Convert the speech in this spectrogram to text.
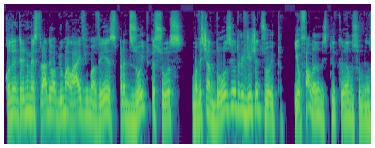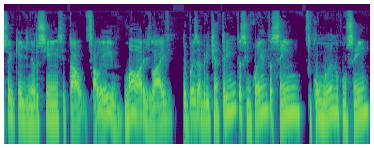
Quando eu entrei no mestrado, eu abri uma live uma vez para 18 pessoas uma vez tinha 12 e outro dia tinha 18. E eu falando, explicando sobre não sei o que, de neurociência e tal. Falei uma hora de live. Depois abri, tinha 30, 50, 100. Ficou um ano com 100.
